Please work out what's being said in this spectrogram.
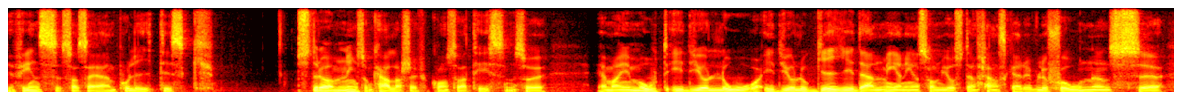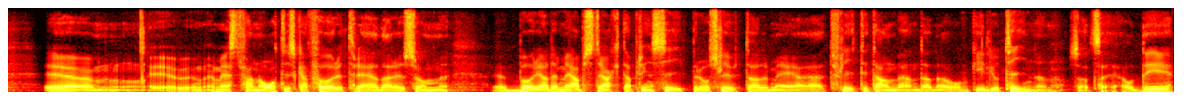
det finns så att säga en politisk strömning som kallar sig för konservatism så är man emot ideolo, ideologi i den meningen som just den franska revolutionens eh, eh mest fanatiska företrädare som Eh, började med abstrakta principer och slutade med ett flitigt användande av giljotinen. Så att säga. Och det,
